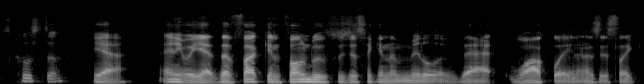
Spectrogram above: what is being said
it's cool stuff. Yeah. Anyway, yeah, the fucking phone booth was just like in the middle of that walkway, and I was just like,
